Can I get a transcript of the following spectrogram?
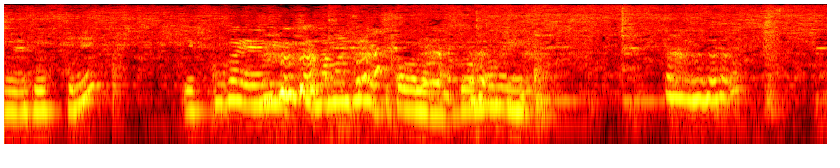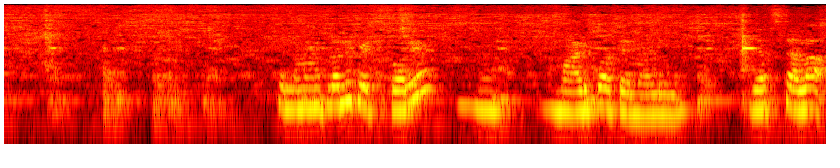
వేసేసుకుని ఎక్కువగా ఏం చిన్న మంటలు పెట్టుకోవాలండి. గమ్ముని. చిన్న మంటలోనే పెట్టుకోవాలి మాడిపోతాయి మళ్ళీ. జస్ట్ అలా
